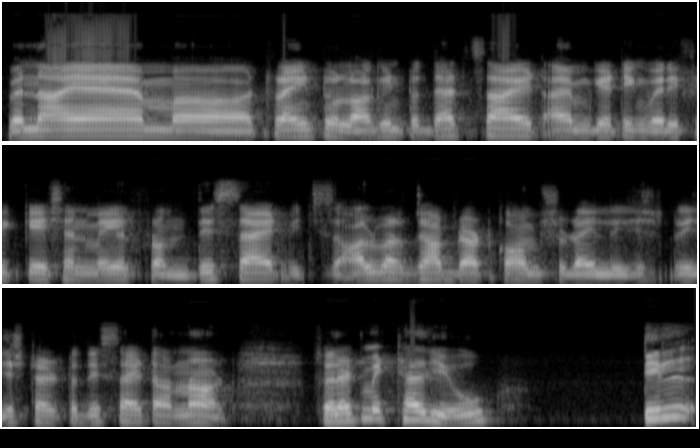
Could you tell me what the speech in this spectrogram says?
when i am uh, trying to log into that site i am getting verification mail from this site which is allworkjob.com should i register to this site or not? So let me tell you till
